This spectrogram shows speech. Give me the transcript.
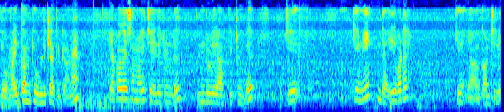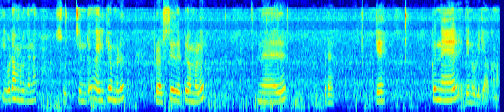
അയ്യോ മൈക്ക് നമുക്ക് ഉള്ളിക്കാക്കിയിട്ടാണേ. കാണേ അപ്പോൾ നമ്മൾ ചെയ്തിട്ടുണ്ട്. ഇതിന്റെ ഉള്ളിലാക്കിയിട്ടുണ്ട്. ഓക്കെ ഓക്കെ ഇനി ഇതാ ഇവിടെ ഓക്കെ ഞാൻ കാണിച്ചില്ല. ഇവിടെ നമ്മളിങ്ങനെ സ്വിച്ച് ഉണ്ട്. അതിലേക്ക് നമ്മൾ പ്രസ് ചെയ്തിട്ട് നമ്മൾ നേരെ ഇവിടെ ഓക്കെ നമുക്ക് നേരെ ഇതിന്റെ ഉള്ളിലേക്ക് ആക്കണം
